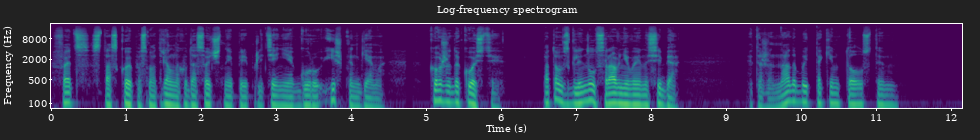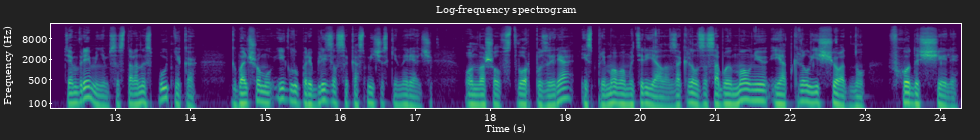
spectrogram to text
Фэтс с тоской посмотрел на худосочные переплетения гуру Ишпингема, кожа до кости, потом взглянул, сравнивая на себя. Это же надо быть таким толстым. Тем временем со стороны спутника к большому иглу приблизился космический ныряльщик. Он вошел в створ пузыря из прямого материала, закрыл за собой молнию и открыл еще одну, входа щели.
